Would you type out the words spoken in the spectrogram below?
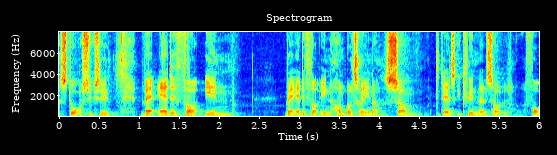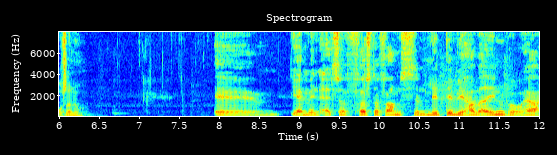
stor succes. Hvad er det for en, hvad er det for en håndboldtræner, som det danske kvindelandshold får sig nu? Øh, jamen altså først og fremmest lidt det vi har været inde på her,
